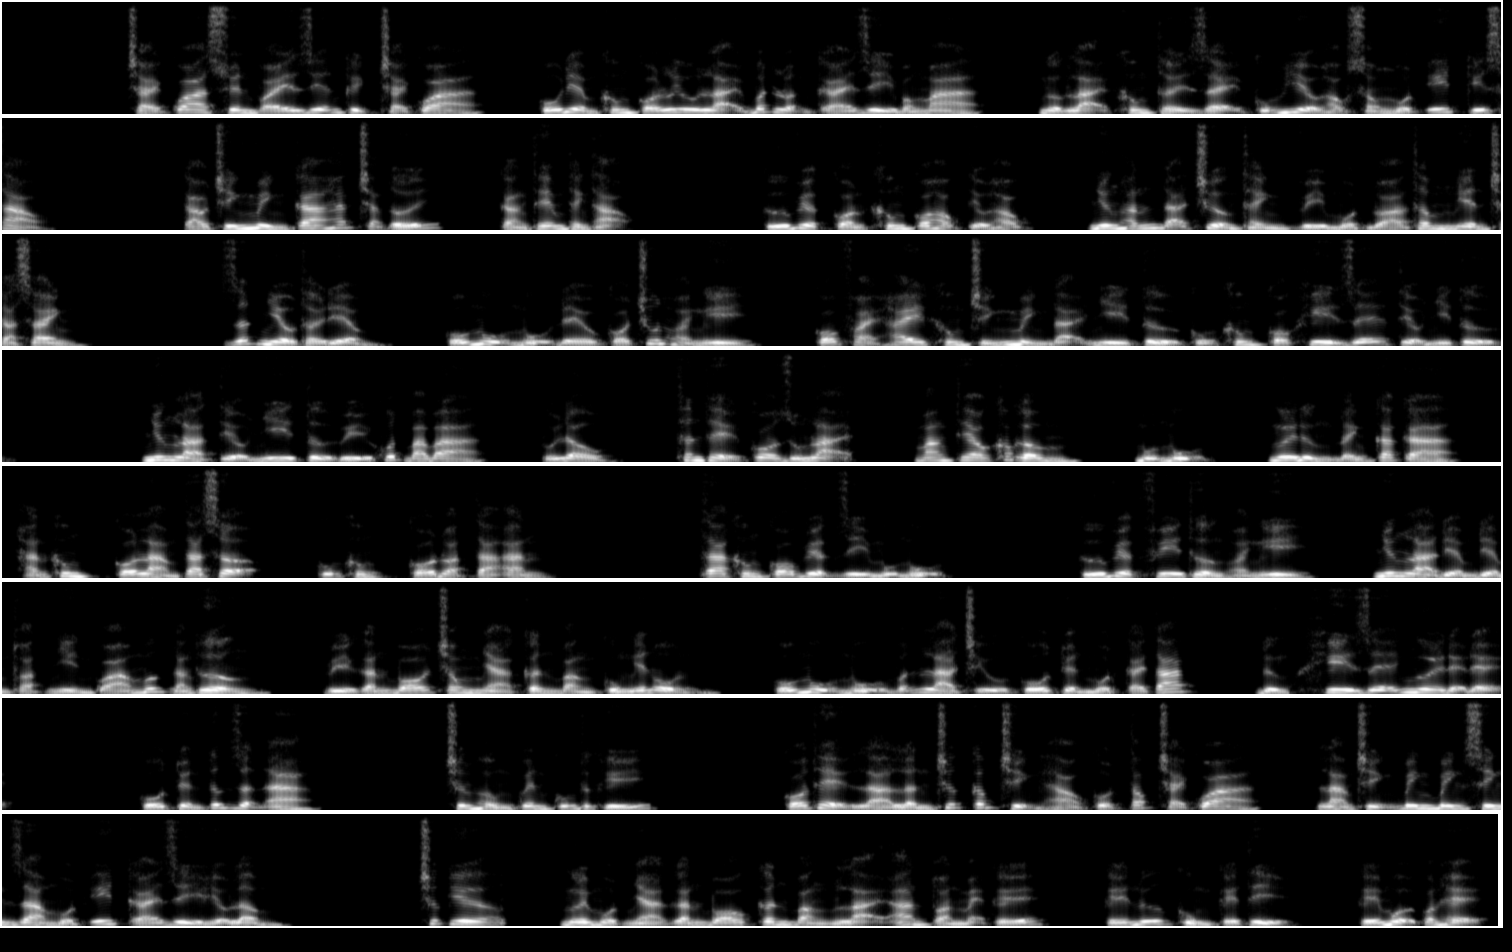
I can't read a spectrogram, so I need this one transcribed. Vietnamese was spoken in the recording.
Trải qua xuyên váy diễn kịch trải qua, cố điểm không có lưu lại bất luận cái gì bóng ma, ngược lại không thầy dạy cũng hiểu học xong một ít kỹ xảo. Cáo chính mình ca hát chạm tới, càng thêm thành thạo. Cứ việc còn không có học tiểu học, nhưng hắn đã trưởng thành vì một đóa thâm niên trà xanh. Rất nhiều thời điểm, cố mụ mụ đều có chút hoài nghi, có phải hay không chính mình đại nhi tử cũng không có khi dễ tiểu nhi tử. Nhưng là tiểu nhi tử ủy khuất ba ba, túi đầu, thân thể co rúm lại, mang theo khóc gâm, mụ mụ, ngươi đừng đánh ca ca, hắn không có làm ta sợ, cũng không có đoạt ta ăn. Ta không có việc gì mụ mụ. Cứ việc phi thường hoài nghi, nhưng là điểm điểm thoạt nhìn quá mức đáng thương, vì gắn bó trong nhà cân bằng cùng yên ổn, cố mụ mụ vẫn là chịu cố tuyển một cái tác, đừng khi dễ ngươi đệ đệ. Cố tuyển tức giận A. Trương Hồng Quyên cũng thực ý. Có thể là lần trước cấp trịnh hảo cột tóc trải qua, làm trịnh binh binh sinh ra một ít cái gì hiểu lầm. Trước kia, người một nhà gắn bó cân bằng lại an toàn mẹ kế, kế nữ cùng kế tỷ, kế mọi quan hệ.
